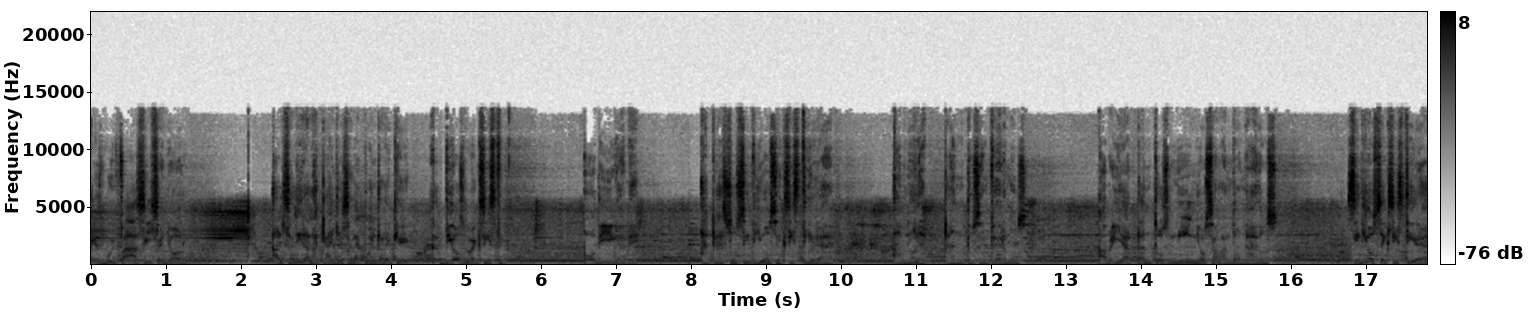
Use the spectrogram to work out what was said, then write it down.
Es muy fácil, señor. Al salir a la calle se da cuenta de que Dios no existe. O dígame, ¿acaso si Dios existiera, habría tantos enfermos? ¿Habría tantos niños abandonados? Si Dios existiera,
